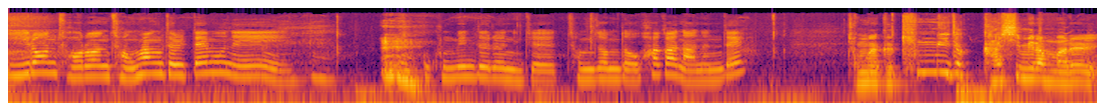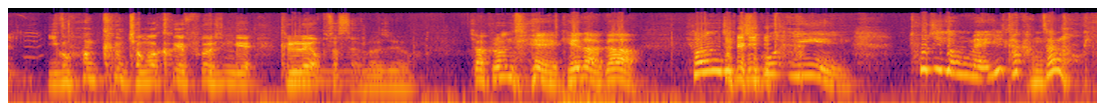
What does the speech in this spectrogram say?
이런 저런 정황들 때문에 국민들은 이제 점점 더 화가 나는데 정말 그 킹리적 가심이란 말을 이거만큼 정확하게 보여준 게 근래 에 없었어요. 맞아요. 자, 그런데 게다가 현직 직원이 토지 경매 1타 강사를 하고 있어요.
